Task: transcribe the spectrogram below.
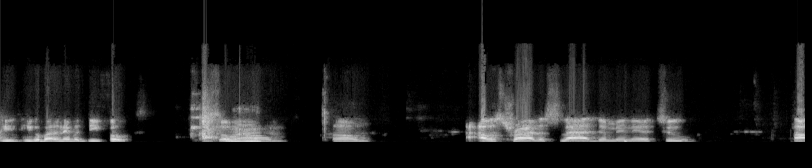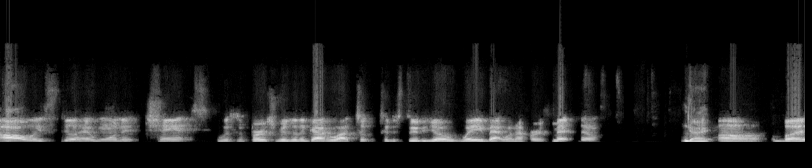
he, he go by the name of D Folks so right. um um I was trying to slide them in there too I always still had wanted Chance was the first original guy who I took to the studio way back when I first met them. Right. Uh, but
